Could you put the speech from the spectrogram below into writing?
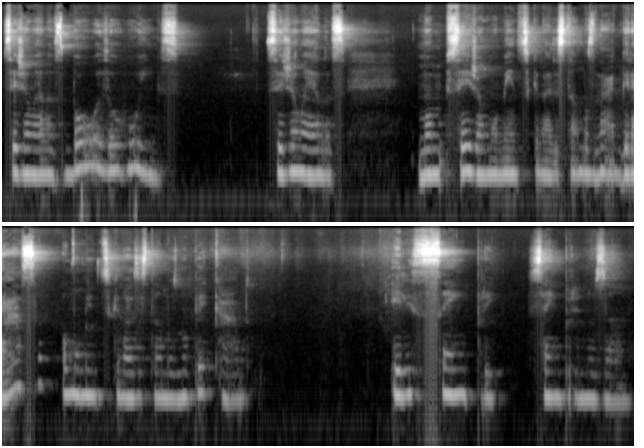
sejam elas boas ou ruins. Sejam elas sejam momentos que nós estamos na graça ou momentos que nós estamos no pecado. Ele sempre, sempre nos ama.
